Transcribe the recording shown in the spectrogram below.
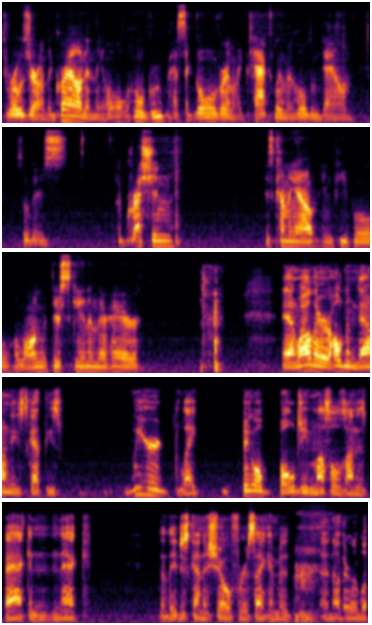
throws her on the ground and the whole, whole group has to go over and like tackle him and hold him down. So there's aggression is coming out in people along with their skin and their hair. And while they're holding him down, he's got these weird, like, big old bulgy muscles on his back and neck that they just kind of show for a second, but another little,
